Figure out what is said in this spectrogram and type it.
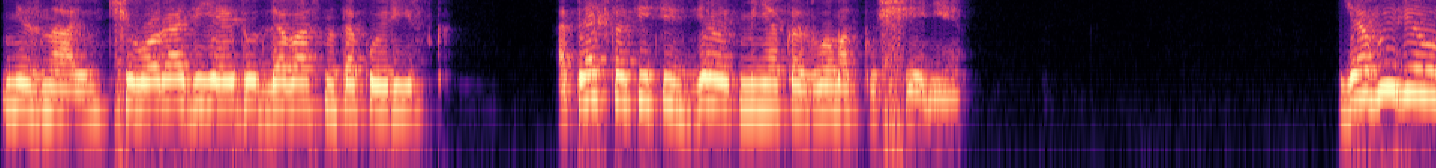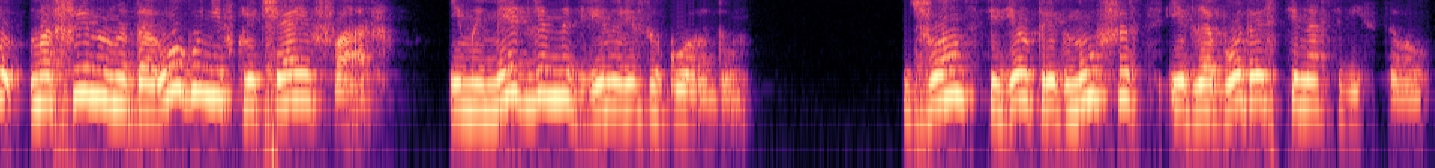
«Не знаю, чего ради я иду для вас на такой риск. Опять хотите сделать меня козлом отпущения?» Я вывел машину на дорогу, не включая фар, и мы медленно двинулись к городу. Джонс сидел пригнувшись и для бодрости насвистывал.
